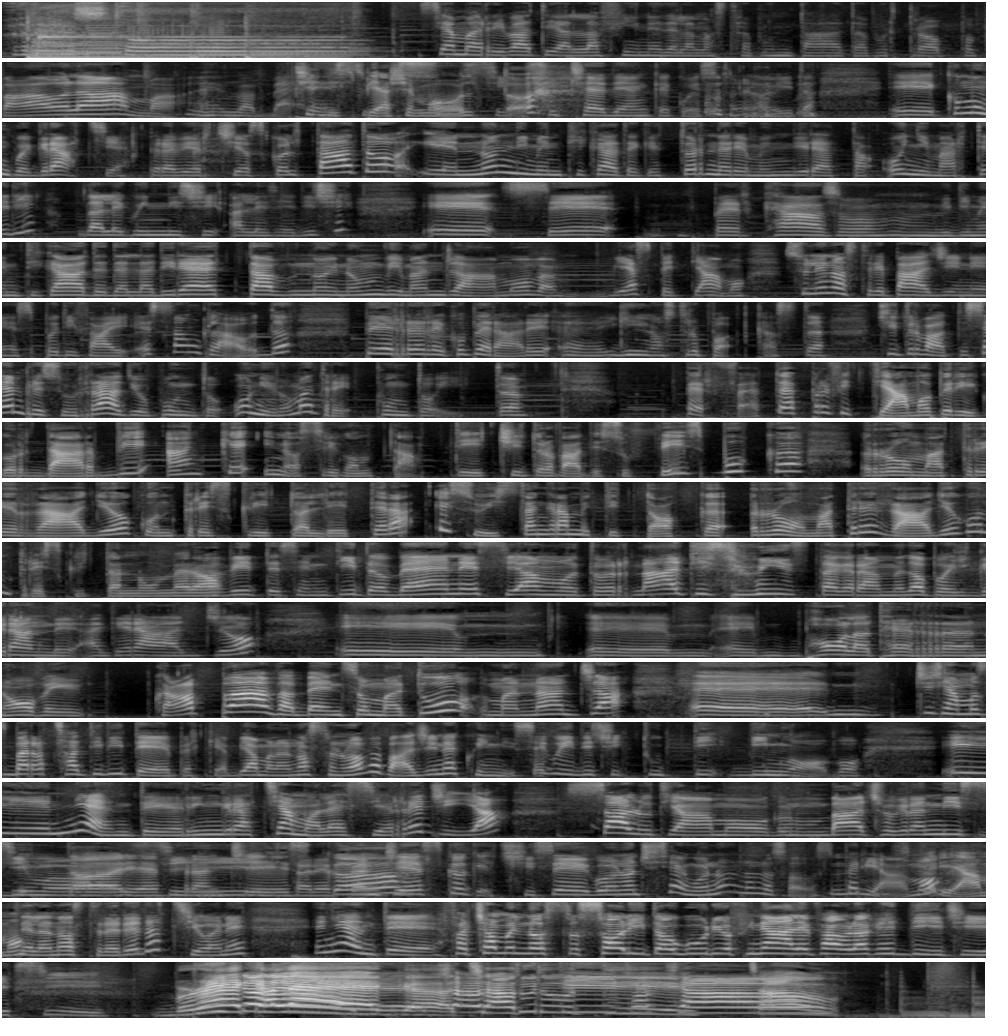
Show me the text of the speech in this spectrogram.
Resto siamo arrivati alla fine della nostra puntata, purtroppo Paola, ma eh, mm, vabbè. Ci dispiace su- molto. Sì, succede anche questo nella vita. E comunque grazie per averci ascoltato e non dimenticate che torneremo in diretta ogni martedì dalle 15 alle 16 e se per caso mm, vi dimenticate della diretta, noi non vi mangiamo, vi aspettiamo sulle nostre pagine Spotify e SoundCloud per recuperare eh, il nostro podcast. Ci trovate sempre su radio.uniroma3.it. Perfetto, e approfittiamo per ricordarvi anche i nostri contatti. Ci trovate su Facebook Roma 3 Radio con 3 scritto a lettera e su Instagram e TikTok Roma 3 Radio con 3 scritto a numero. Avete sentito bene? Siamo tornati su Instagram dopo il grande hackeraggio e, mm, e, e Polater 9 vabbè, insomma, tu, mannaggia, eh, ci siamo sbarazzati di te perché abbiamo la nostra nuova pagina e quindi seguiteci tutti di nuovo. E niente, ringraziamo Alessia e Regia, salutiamo con un bacio grandissimo Vittoria sì, e Francesco. Vittoria e Francesco che ci seguono, ci seguono, non lo so, speriamo, speriamo, nella nostra redazione. E niente, facciamo il nostro solito augurio finale, Paola, che dici? Sì. Break, Break a leg! Ciao, ciao a tutti! tutti. ciao! ciao. ciao.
